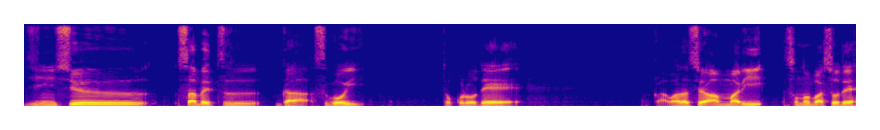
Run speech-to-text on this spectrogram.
人種差別がすごいところで、なんか私はあんまりその場所で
